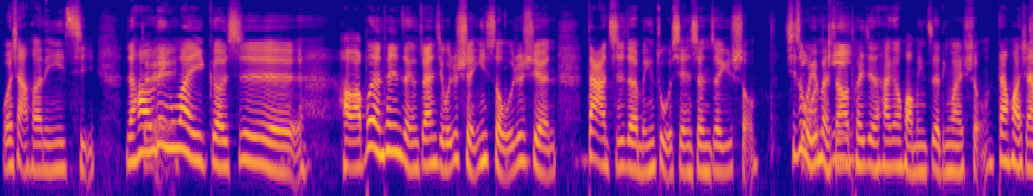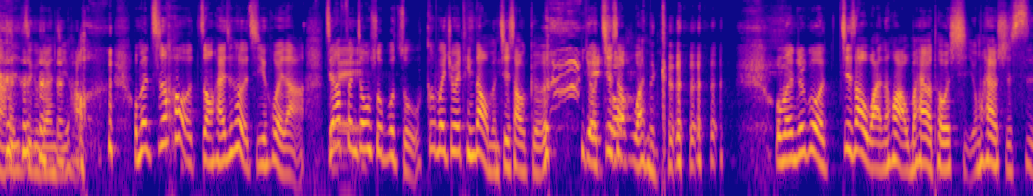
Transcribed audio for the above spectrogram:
我想和你一起。然后另外一个是。好了，不能推荐整个专辑，我就选一首，我就选大只的《民主先生》这一首。其实我原本是要推荐他跟黄明志的另外一首，但后来想想还是这个专辑好。我们之后总还是会有机会的，只要分钟数不足，各位就会听到我们介绍歌，有介绍不完的歌。我们如果介绍完的话，我们还有偷袭，我们还有十四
